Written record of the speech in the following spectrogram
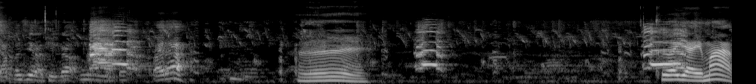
จับตั้งสี่นาทีแล้วไปเด้อเออ เครือใหญ่มาก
